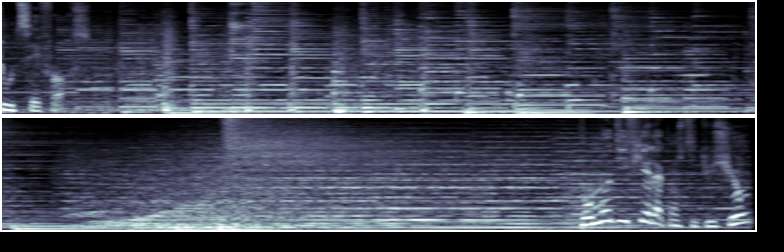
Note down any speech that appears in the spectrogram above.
toutes ses forces. Pour modifier la Constitution,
